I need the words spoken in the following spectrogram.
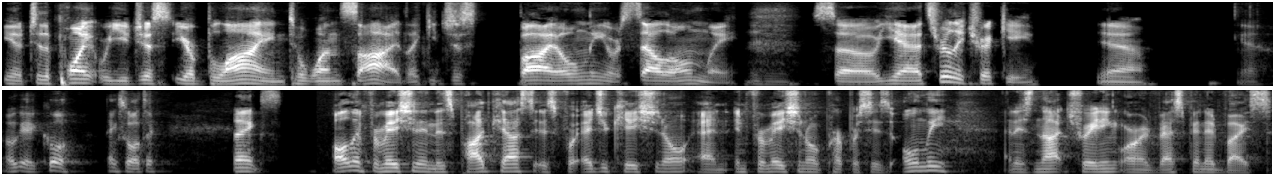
you know to the point where you just you're blind to one side. Like you just buy only or sell only. Mm-hmm. So yeah, it's really tricky. Yeah. Yeah. Okay, cool. Thanks, Walter. Thanks. All information in this podcast is for educational and informational purposes only and is not trading or investment advice.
